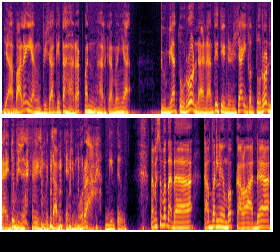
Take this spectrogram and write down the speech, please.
Ya paling yang bisa kita harapkan harga minyak dunia turun, nah nanti di Indonesia ikut turun, nah itu bisa bisa menjadi murah gitu. Tapi sempat ada kabar nih Bob kalau ada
